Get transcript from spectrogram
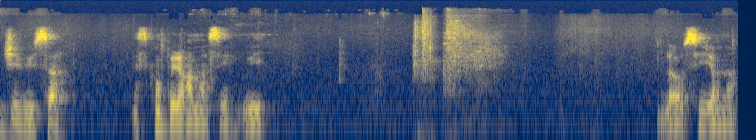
J'ai vu ça. Est-ce qu'on peut le ramasser? Oui. Là aussi, il y en a.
